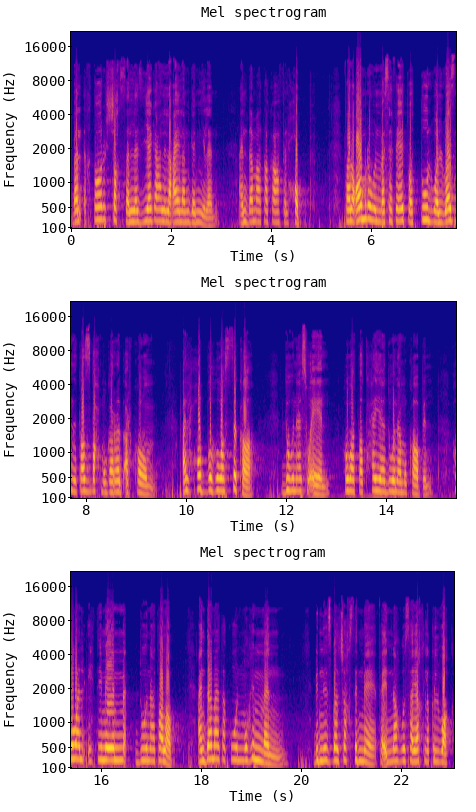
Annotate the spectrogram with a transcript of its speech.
بل اختار الشخص الذي يجعل العالم جميلا عندما تقع في الحب. فالعمر والمسافات والطول والوزن تصبح مجرد أرقام. الحب هو الثقة دون سؤال هو التضحية دون مقابل. هو الاهتمام دون طلب. عندما تكون مهما بالنسبة لشخص ما فإنه سيخلق الوقت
